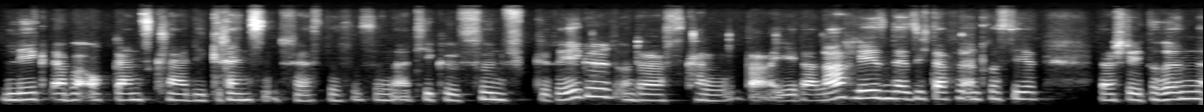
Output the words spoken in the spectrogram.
legt aber auch ganz klar die Grenzen fest. Das ist in Artikel 5 geregelt und das kann da jeder nachlesen, der sich dafür interessiert. Da steht drin,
